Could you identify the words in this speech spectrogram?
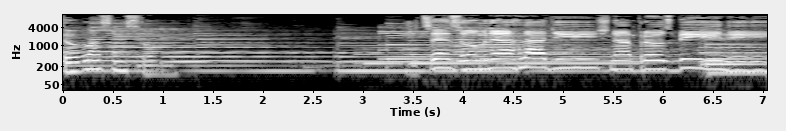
To vlastne som. Že cez mňa hľadíš na prozbíny.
